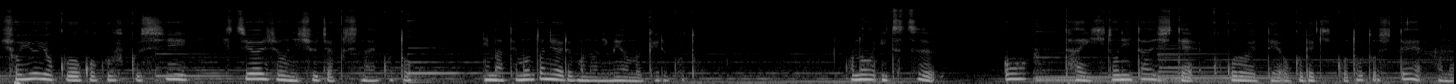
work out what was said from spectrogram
所有欲を克服し必要以上に執着しないこと。今手元にあるものに目を向けること。この5つを対人に対して心得ておくべきこととしてあの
